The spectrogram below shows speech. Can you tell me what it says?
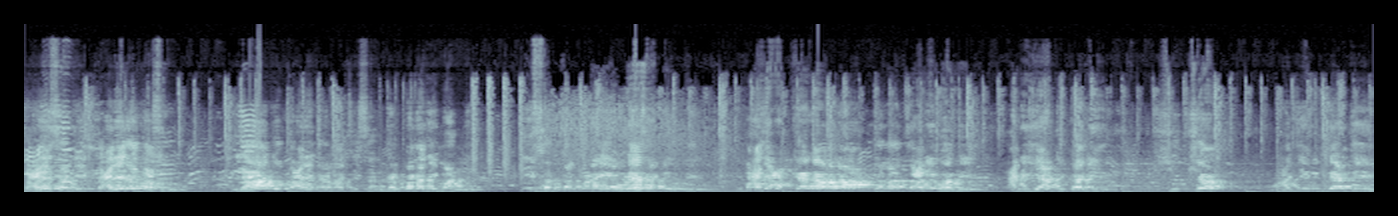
शाळेसाठी कार्यरत असून या जो कार्यक्रमाची संकल्पना जी मांडली ती संकल्पना एवढ्यासाठी होती की माझ्या अख्ख्या गावाला आपल्याला जाणीव व्हावी. आणि या ठिकाणी शिक्षक माजी विद्यार्थी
